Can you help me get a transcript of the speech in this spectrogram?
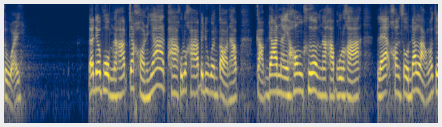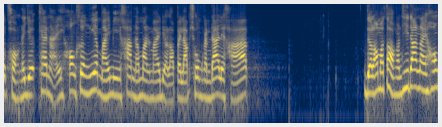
สวยๆแล้วเดี๋ยวผมนะครับ จะขออนุญาตพาคุณลูกค้าไปดูกันต่อนะครับ กับด้านในห้องเครื่องนะครับคุณลูกค้า และคอนโซลด้านหลังว่าเก็บของได้เยอะแค่ไหน ห้องเครื่องเงียบไหมมีคราบน้ำมันไหมเดี๋ยวเราไปรับชมกันได้เลยครับเดี๋ยวเรามาต่อกันที่ด้านในห้อง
